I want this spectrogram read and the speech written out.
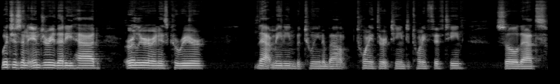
which is an injury that he had earlier in his career. That meaning between about 2013 to 2015. So that's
